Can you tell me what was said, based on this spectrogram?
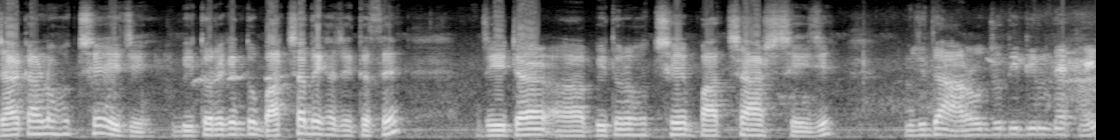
যার কারণে হচ্ছে এই যে ভিতরে কিন্তু বাচ্চা দেখা যাইতেছে, যে এটার ভিতরে হচ্ছে বাচ্চা আসছে এই যে। আমি যদি আরও যদি ডিম দেখাই।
